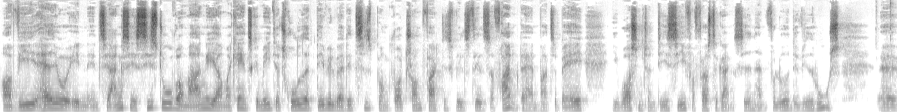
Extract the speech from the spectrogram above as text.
Og vi havde jo en, en seance i sidste uge, hvor mange i amerikanske medier troede, at det ville være det tidspunkt, hvor Trump faktisk ville stille sig frem, da han var tilbage i Washington D.C. for første gang siden han forlod det hvide hus øh,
